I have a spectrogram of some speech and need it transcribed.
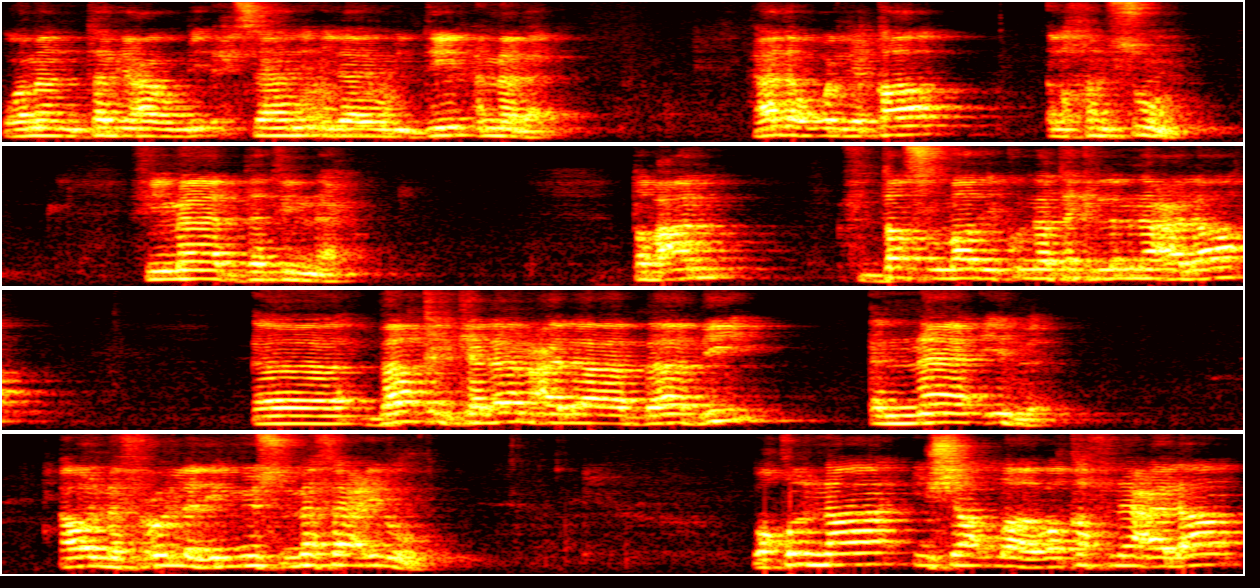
ومن تبعهم بإحسان إلى يوم الدين أما بعد. هذا هو اللقاء الخمسون في مادة النحو. طبعا في الدرس الماضي كنا تكلمنا على آه، باقي الكلام على باب النائب. أو المفعول الذي يسمى فاعله. وقلنا إن شاء الله وقفنا على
